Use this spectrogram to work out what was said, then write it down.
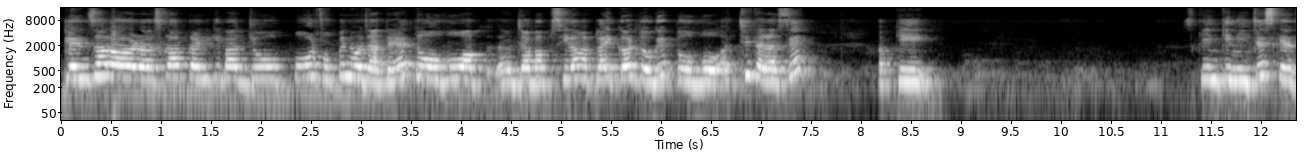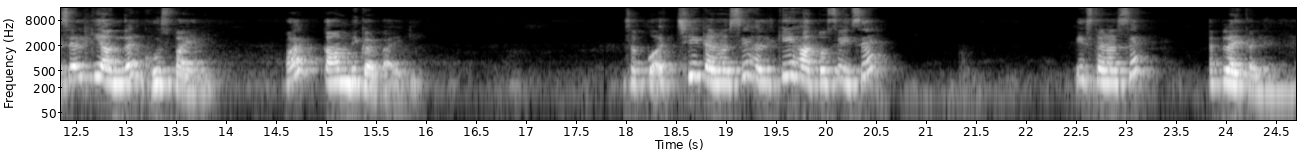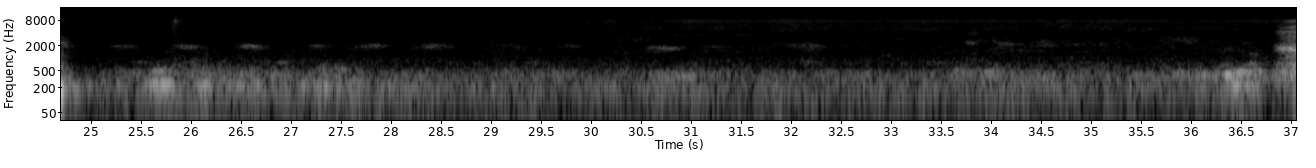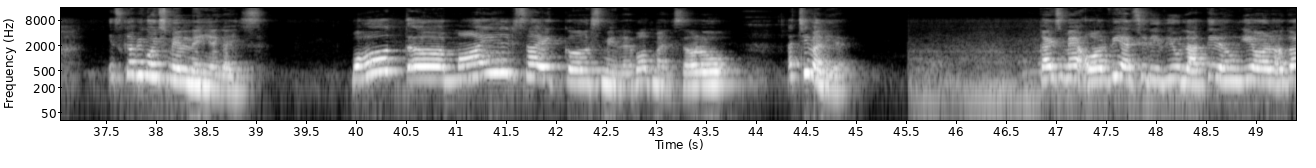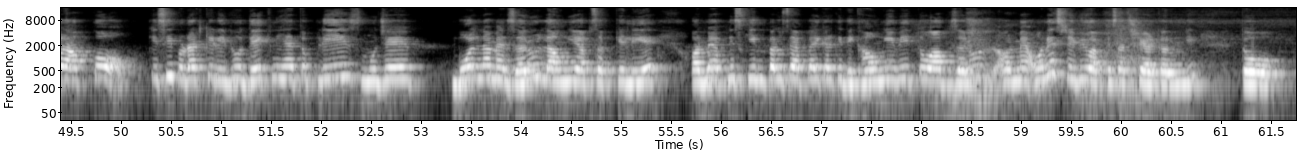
क्लेंजर और स्क्रब करने के बाद जो पोर्स ओपन हो जाते हैं तो वो अब जब आप सीरम अप्लाई कर दोगे तो वो अच्छी तरह से आपकी स्किन के नीचे सेल के अंदर घुस पाएगी और काम भी कर पाएगी। सबको अच्छी तरह से, हल्के हाथों से इसे इस तरह से अप्लाई कर लेनी है इसका भी कोई स्मेल नहीं है गाइस बहुत माइल्ड uh, सा एक स्मेल uh, है. बहुत माइल्ड सा और वो अच्छी वाली है. गाइस मैं और भी ऐसी रिव्यू लाती रहूँगी और अगर आपको किसी प्रोडक्ट की रिव्यू देखनी है तो प्लीज़ मुझे बोलना मैं ज़रूर लाऊँगी आप सबके लिए और मैं अपनी स्किन पर उसे अप्लाई करके दिखाऊँगी भी तो आप ज़रूर और मैं ऑनेस्ट रिव्यू आपके साथ शेयर करूँगी. तो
